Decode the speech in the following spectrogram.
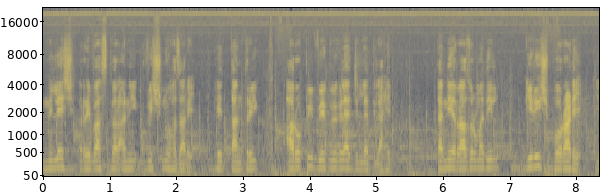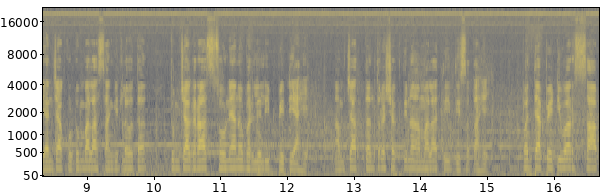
निलेश रेवास्कर आणि विष्णू हजारे हे तांत्रिक आरोपी वेगवेगळ्या जिल्ह्यातील आहेत. त्यांनी राजूरमधील गिरीश बोराडे यांच्या कुटुंबाला सांगितलं होतं तुमच्या घरात सोन्यानं भरलेली पेटी आहे. आमच्या तंत्रशक्तीनं आम्हाला ती दिसत आहे. पण त्या पेटीवर साप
